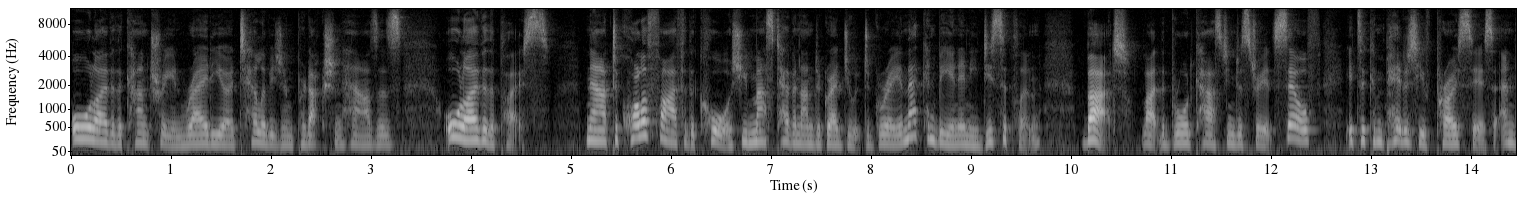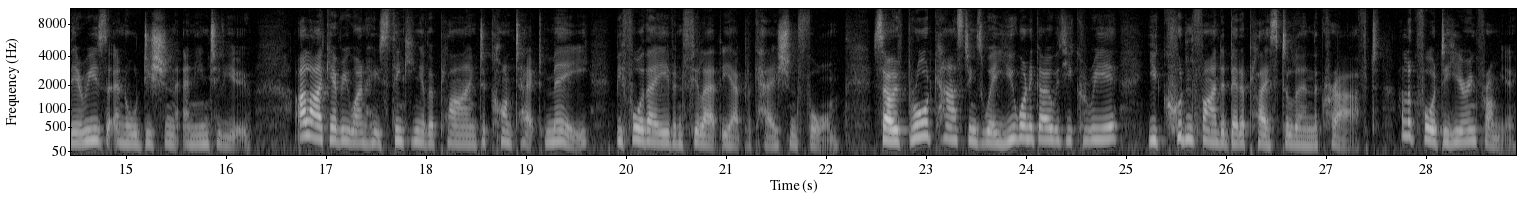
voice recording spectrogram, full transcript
all over the country in radio, television, production houses, all over the place. Now, to qualify for the course, you must have an undergraduate degree, and that can be in any discipline. But, like the broadcast industry itself, it's a competitive process and there is an audition and interview. I like everyone who's thinking of applying to contact me before they even fill out the application form. So if broadcasting's where you want to go with your career, you couldn't find a better place to learn the craft. I look forward to hearing from you.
